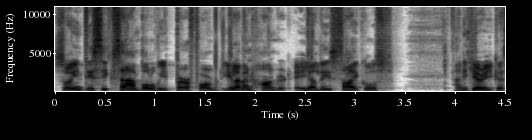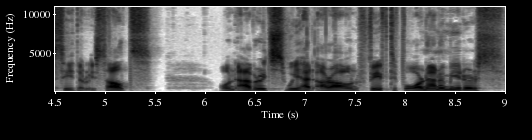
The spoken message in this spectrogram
So in this example, we performed 1100 ALD cycles, and here you can see the results. On average, we had around 54 nanometers,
